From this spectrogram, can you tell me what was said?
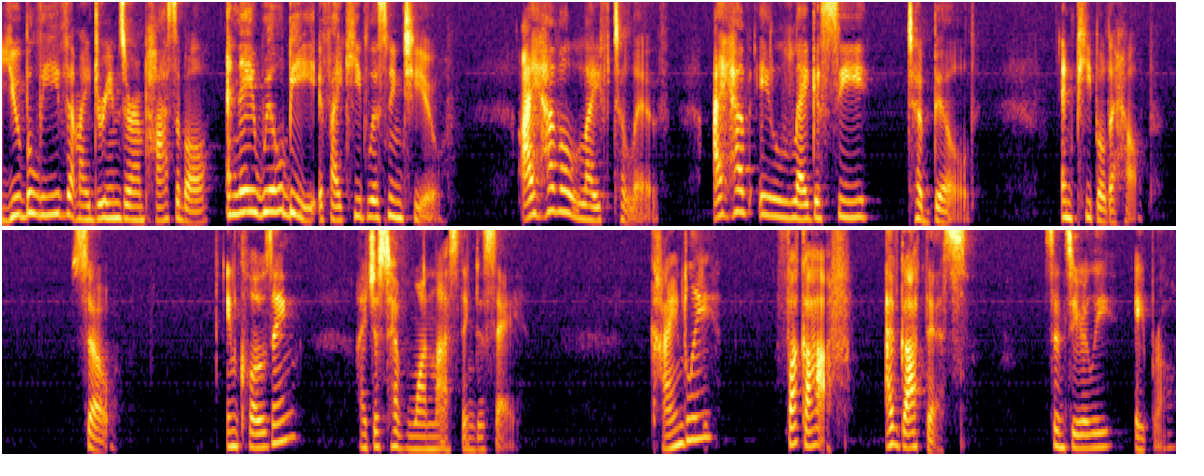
You believe that my dreams are impossible, and they will be if I keep listening to you. I have a life to live, I have a legacy to build, and people to help. So, in closing, I just have one last thing to say. Kindly, fuck off. I've got this. Sincerely, April.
